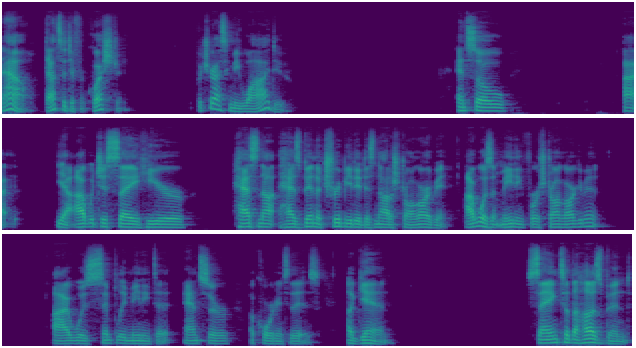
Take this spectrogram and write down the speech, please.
Now, that's a different question. But you're asking me why I do. And so I yeah, I would just say here has not has been attributed as not a strong argument. I wasn't meaning for a strong argument. I was simply meaning to answer according to this. Again, saying to the husband,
